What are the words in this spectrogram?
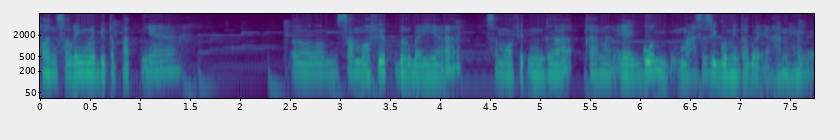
konseling uh, lebih tepatnya. Um, sama fit berbayar sama fit enggak karena eh gue masa sih gue minta bayaran ya?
